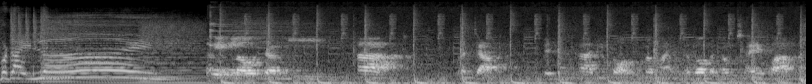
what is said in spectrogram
บ่ได้เลย เพลงเราจะมีท่าประจำเป็นท่าที่ต่อขึ้นมาใหม่ แล้วก็มันต้องใช้ความเค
